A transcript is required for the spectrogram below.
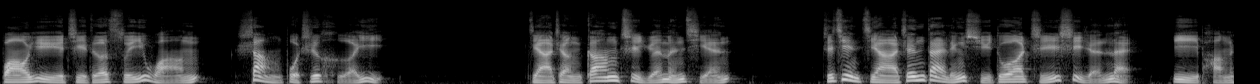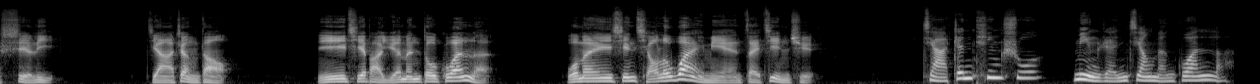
宝玉只得随往，尚不知何意。贾政刚至园门前。只见贾珍带领许多执事人来一旁侍立。贾政道：“你且把园门都关了，我们先瞧了外面，再进去。”贾珍听说，命人将门关了。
